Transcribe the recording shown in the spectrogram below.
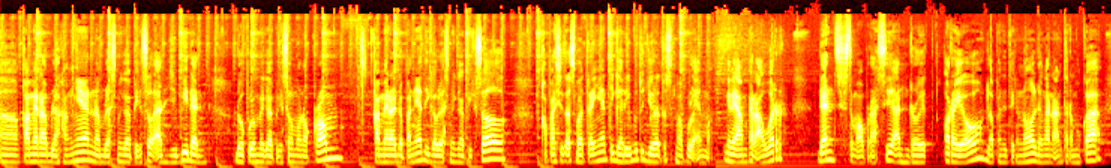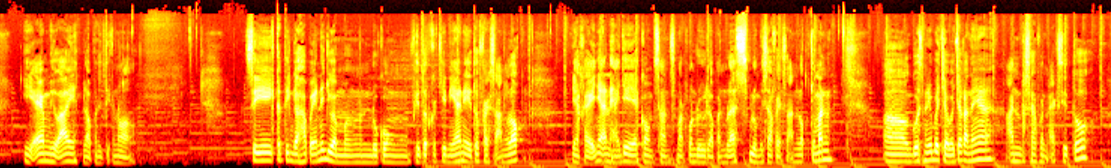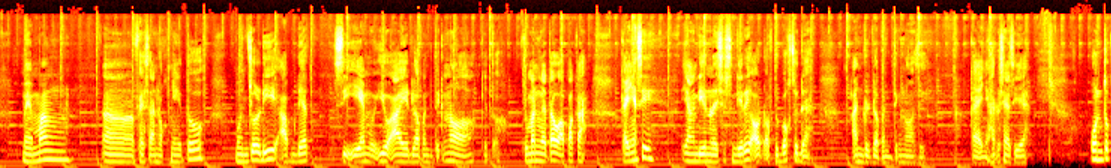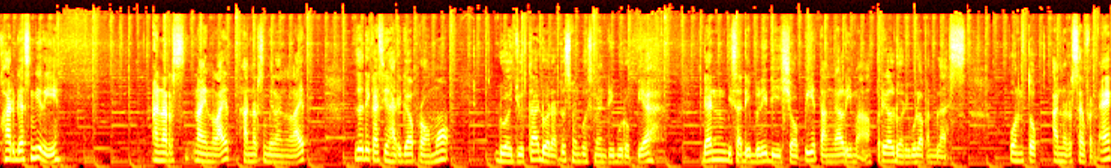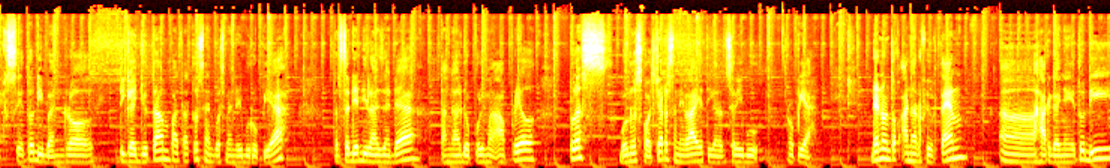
uh, kamera belakangnya 16 megapiksel RGB dan 20 megapiksel monokrom kamera depannya 13 megapiksel kapasitas baterainya 3750 mAh dan sistem operasi Android Oreo 8.0 dengan antarmuka IMUI 8.0. Si ketiga HP ini juga mendukung fitur kekinian yaitu Face Unlock. Ya kayaknya aneh aja ya kalau misalnya smartphone 2018 belum bisa Face Unlock. Cuman uh, gue sendiri baca-baca katanya Under 7X itu memang uh, Face Unlocknya itu muncul di update si IMUI 8.0 gitu. Cuman nggak tahu apakah kayaknya sih yang di Indonesia sendiri out of the box sudah Android 8.0 sih. Kayaknya harusnya sih ya. Untuk harga sendiri, Honor 9 Lite, Honor 9 Lite itu dikasih harga promo Rp2.299.000 rupiah dan bisa dibeli di Shopee tanggal 5 April 2018. Untuk Honor 7X itu dibanderol Rp3.499.000 rupiah tersedia di Lazada tanggal 25 April plus bonus voucher senilai Rp300.000 rupiah. Dan untuk Honor View 10 uh, harganya itu di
